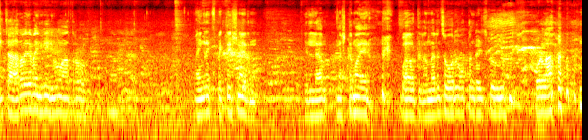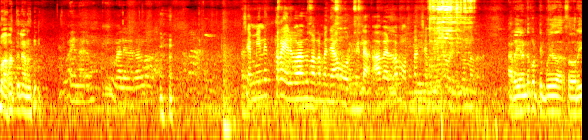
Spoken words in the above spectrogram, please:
ഈ ചാറ് വരെ ഭയങ്കര ഇരിവ് മാത്രമേ ഉള്ളൂ. ഭയങ്കര എക്സ്പെക്റ്റേഷൻ ആയിരുന്നു. എല്ലാം നഷ്ടമായ ഭാവത്തിൽ. എന്നാലും ചോറ് മൊത്തം കഴിച്ചിട്ടൊന്ന് ഉള്ള ഭാവത്തിലാണ്. ചെമ്മീൻ ഇത്ര എരിവാന്ന് പറഞ്ഞപ്പോ ഞാൻ ഓർക്കില്ല ആ വെള്ളം മൊത്തം ചെമ്മീനിൽ ഒഴിക്കുന്നുള്ളത് അറിയാണ്ട് കൊട്ടിപ്പോയതാ സോറി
